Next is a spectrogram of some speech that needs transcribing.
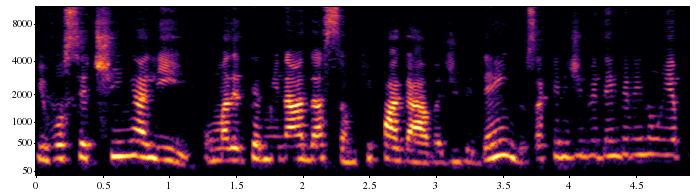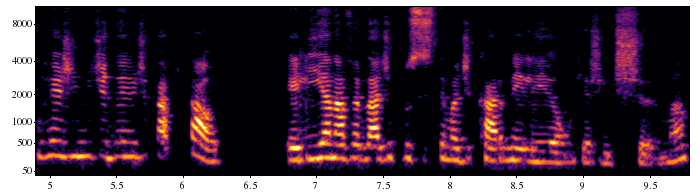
e você tinha ali uma determinada ação que pagava dividendos, aquele dividendo ele não ia para o regime de ganho de capital ele ia, na verdade, para o sistema de carne-leão, que a gente chama.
